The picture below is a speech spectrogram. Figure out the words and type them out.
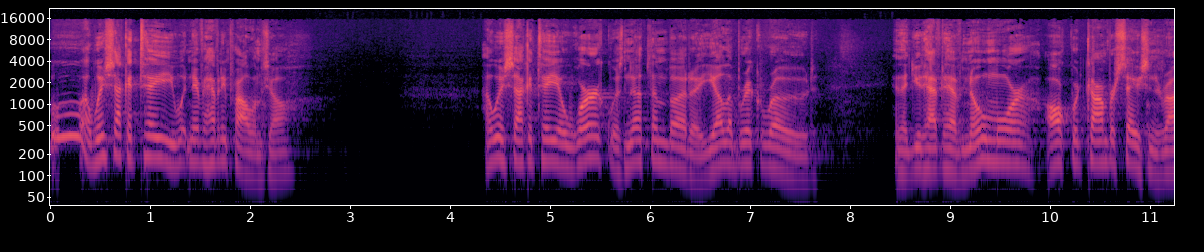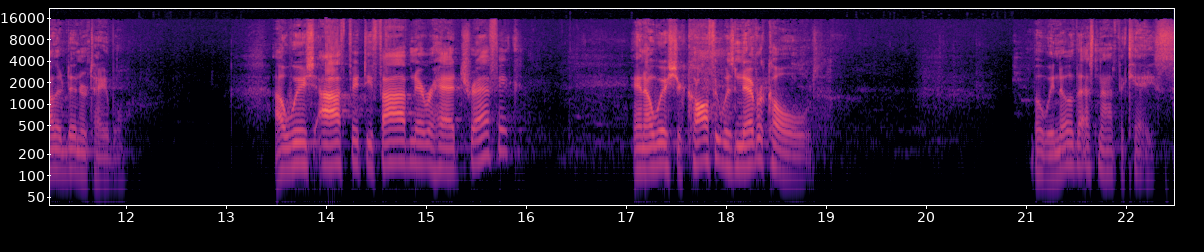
Ooh, I wish I could tell you you wouldn't ever have any problems, y'all. I wish I could tell you work was nothing but a yellow brick road and that you'd have to have no more awkward conversations around the dinner table. I wish I 55 never had traffic, and I wish your coffee was never cold. But we know that's not the case.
